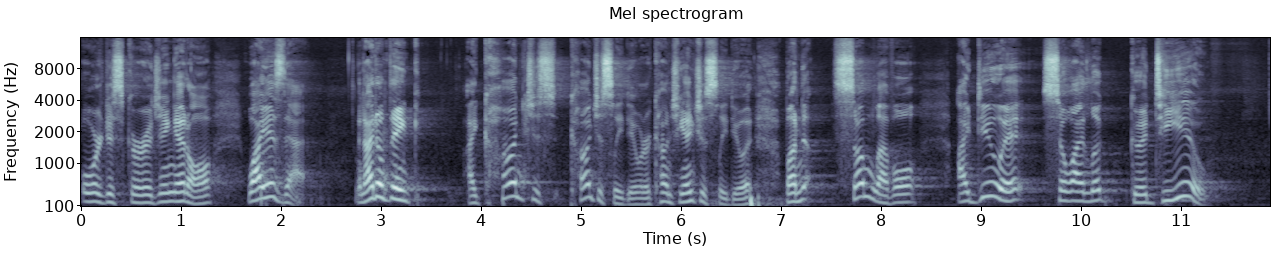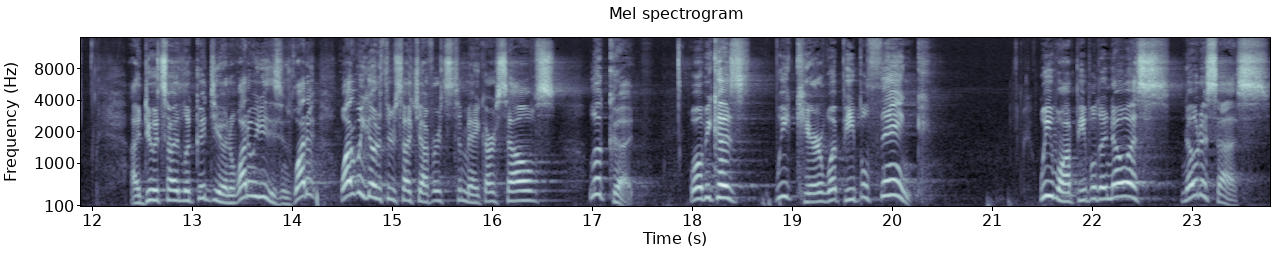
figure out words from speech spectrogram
or discouraging at all. Why is that? And I don't think I conscious, consciously do it or conscientiously do it, but on some level, I do it so I look good to you. I do it so I look good to you. And why do we do these things? Why do, why do we go through such efforts to make ourselves look good? Well, because we care what people think. We want people to know us, notice us.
